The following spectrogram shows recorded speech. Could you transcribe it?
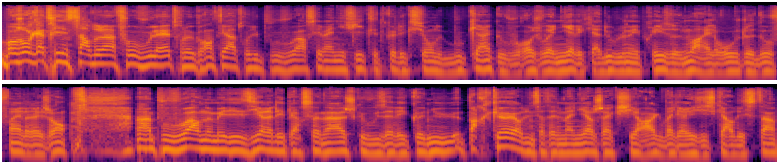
Bonjour Catherine, star de l'info, vous voulez être le grand théâtre du pouvoir, c'est magnifique cette collection de bouquins que vous rejoignez avec la double méprise, le noir et le rouge, le dauphin et le régent. Un pouvoir nommé désir et les personnages que vous avez connus par cœur d'une certaine manière, Jacques Chirac, Valéry Giscard d'Estaing,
